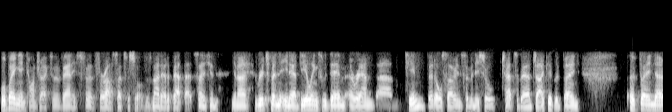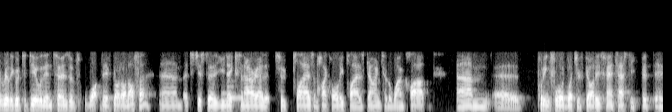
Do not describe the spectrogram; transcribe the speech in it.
Well, being in contract an advantage for, for us, that's for sure. There's no doubt about that. So you can, you know, Richmond in our dealings with them around um, Tim, but also in some initial chats about Jacob, have been have been uh, really good to deal with in terms of what they've got on offer. Um, it's just a unique scenario that two players and high quality players going to the one club. Um, uh, putting forward what you've got is fantastic, but uh,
